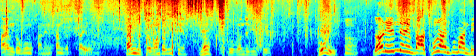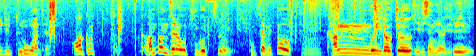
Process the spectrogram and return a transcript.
사임도 보면 가능성 그렇다. 요 사임도 들어본 적 있어요? 네? 들어본 적 있어요? 돈. 어. 나는 옛날에 막 돈 안 주면 안 되지. 돈. 누구한테? 아, 그, 안범선하고 죽었어. 북삼에. 또, 음. 강뭐이라고 저, 연락 주십시오. 응.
